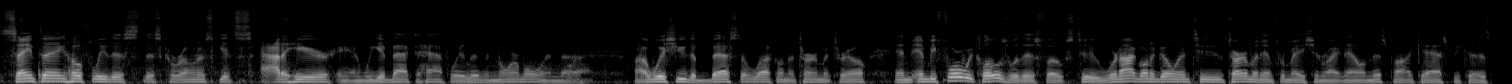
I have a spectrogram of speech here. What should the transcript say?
same thing. Hopefully this this Coronas gets out of here, and we get back to halfway living normal, and. Uh, right I wish you the best of luck on the tournament trail. And and before we close with this, folks, too, we're not going to go into tournament information right now on this podcast because,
